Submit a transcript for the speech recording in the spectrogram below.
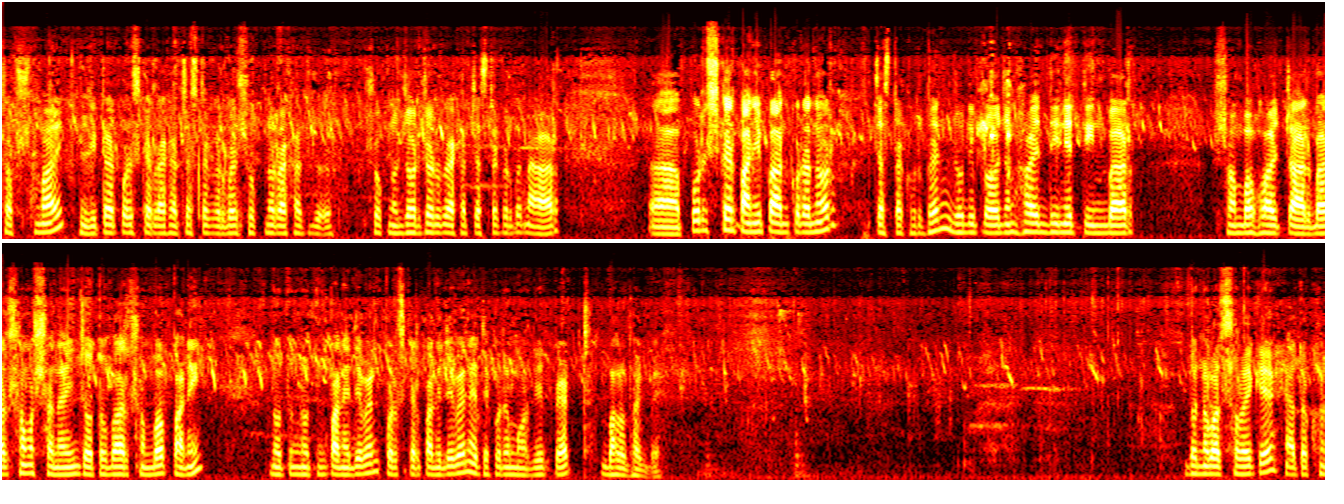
সবসময় লিটার পরিষ্কার রাখার চেষ্টা করবেন, শুকনো রাখার, শুকনো জর্জর রাখার চেষ্টা করবেন আর পরিষ্কার পানি পান করানোর চেষ্টা করবেন। যদি প্রয়োজন হয় দিনে তিনবার, সম্ভব হয় চারবার, সমস্যা নেই, যতবার সম্ভব পানি, নতুন নতুন পানি দেবেন, পরিষ্কার পানি দেবেন, এতে করে মুরগির পেট ভালো থাকবে। ধন্যবাদ সবাইকে এতক্ষণ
